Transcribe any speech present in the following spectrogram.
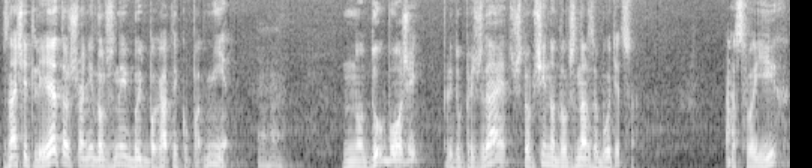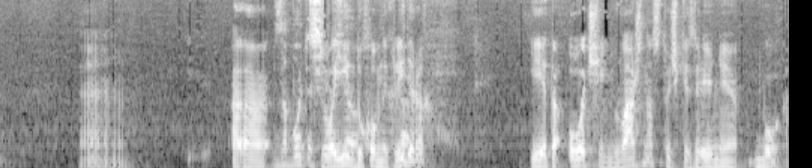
Значит ли это, что они должны быть богаты купат? Нет. Но Дух Божий предупреждает, что община должна заботиться о своих, э, о своих духовных да. лидерах. И это очень важно с точки зрения Бога.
